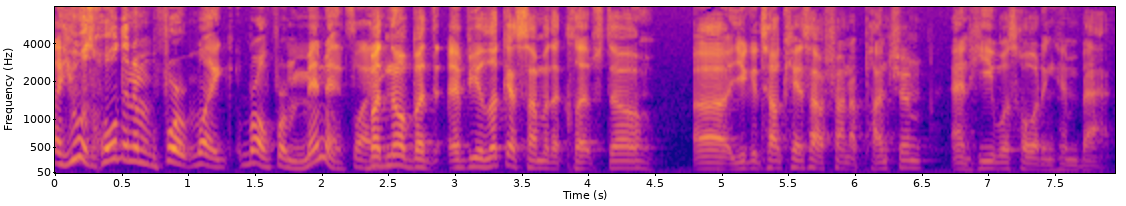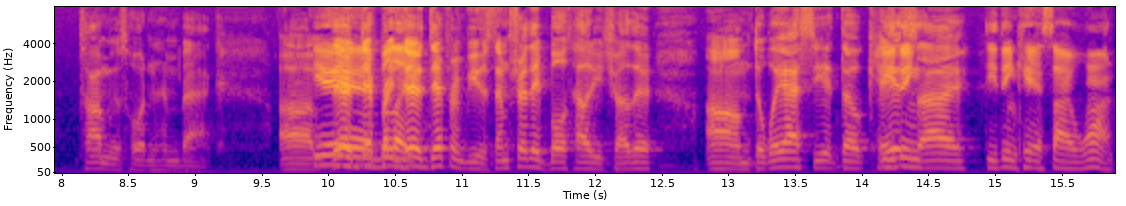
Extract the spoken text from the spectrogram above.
Like he was holding him for like, bro, for minutes. Like, But no, but if you look at some of the clips though, uh, you could tell KSI was trying to punch him, and he was holding him back. Tommy was holding him back. Um, Yeah, they're different. like- they're different views. I'm sure they both held each other. Um, the way I see it though, Do you think- KSI. do you think KSI won?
